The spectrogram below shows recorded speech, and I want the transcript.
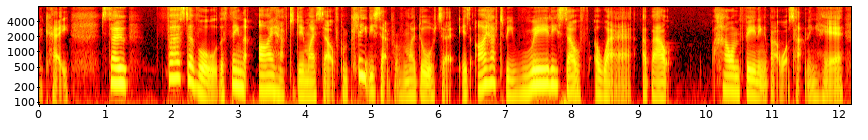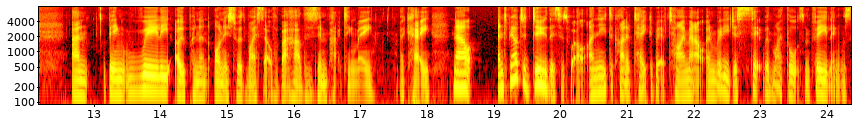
Okay, so First of all, the thing that I have to do myself, completely separate from my daughter, is I have to be really self aware about how I'm feeling about what's happening here and being really open and honest with myself about how this is impacting me. Okay. Now, and to be able to do this as well, I need to kind of take a bit of time out and really just sit with my thoughts and feelings,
